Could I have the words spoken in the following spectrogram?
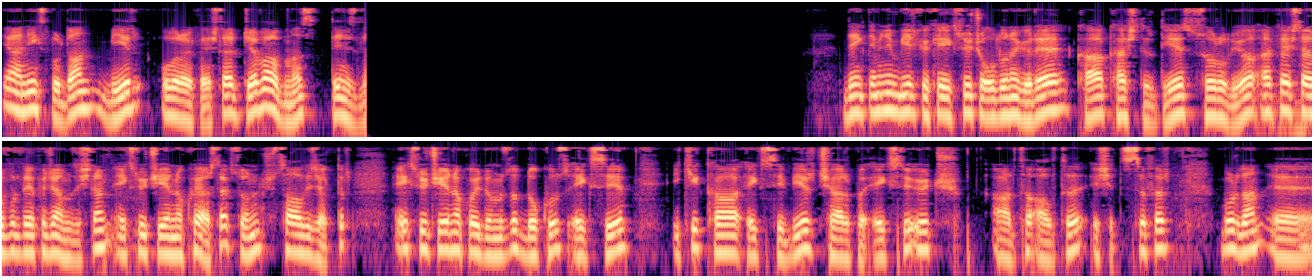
Yani x buradan 1 olur arkadaşlar. Cevabımız Denizli. Denkleminin bir kökü eksi 3 olduğuna göre k kaçtır diye soruluyor. Arkadaşlar burada yapacağımız işlem eksi 3 yerine koyarsak sonuç sağlayacaktır. Eksi 3 yerine koyduğumuzda 9 eksi 2k eksi 1 çarpı eksi 3 artı 6 eşit 0. Buradan e,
